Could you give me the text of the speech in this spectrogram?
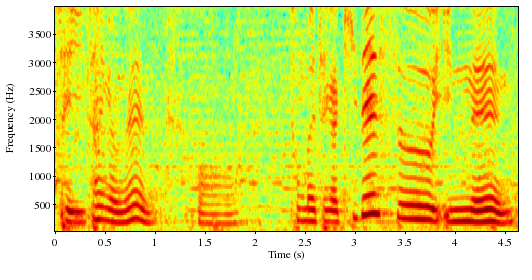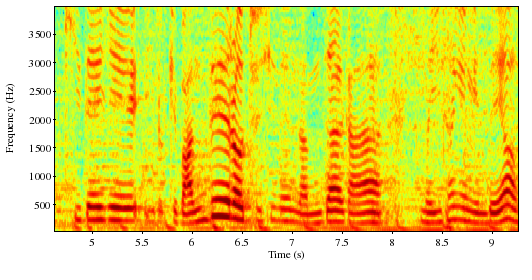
제 이상형은 어, 정말 제가 기댈 수 있는 기대게 이렇게 만들어 주시는 남자가 정말 이상형인데요.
